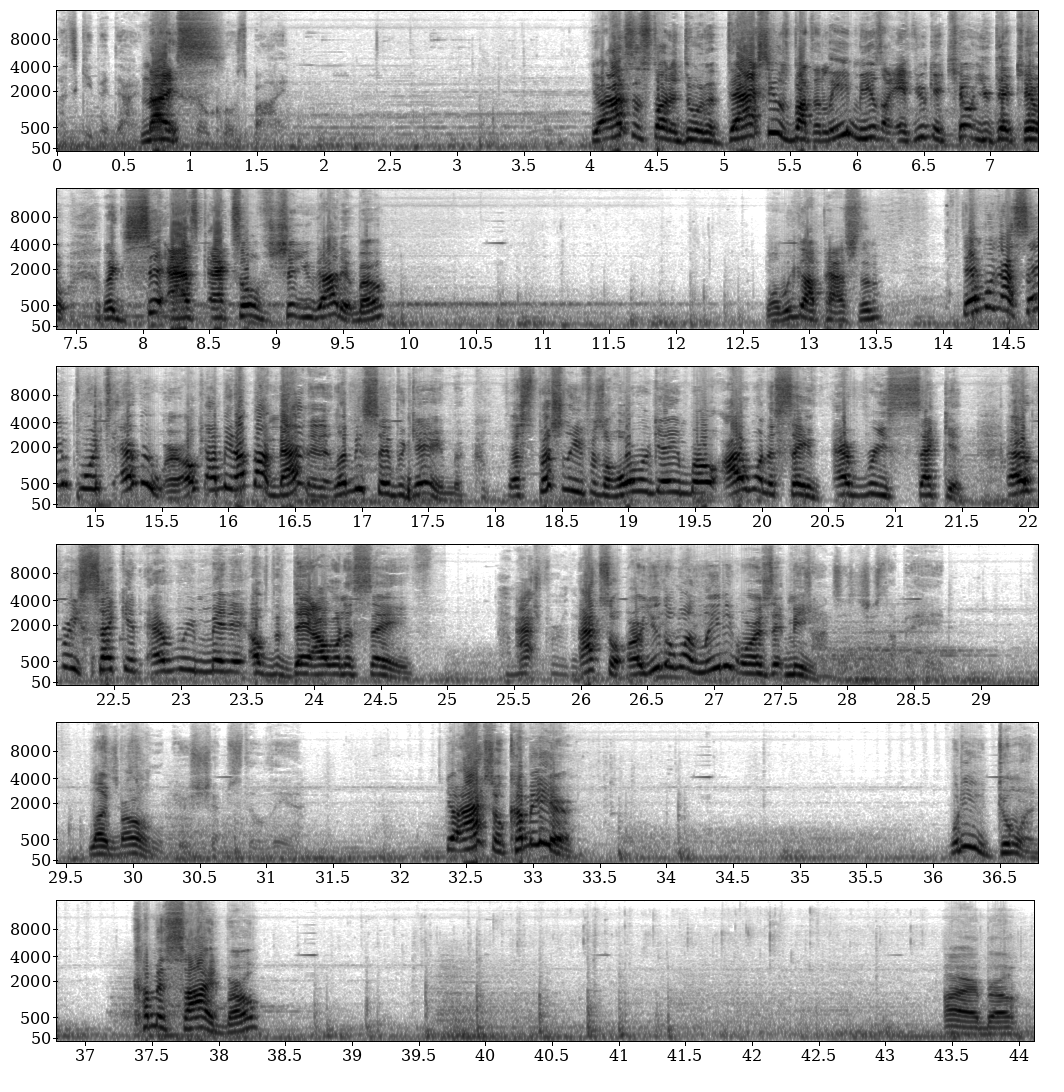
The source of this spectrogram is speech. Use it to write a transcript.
Let's keep it down. Nice. So close by. Yo, Axel started doing a dash. He was about to leave me. He was like, if you get killed, you get killed. Like, shit, ask Axel. Shit, you got it, bro. Well, we got past them. Then we got save points everywhere. Okay, I mean, I'm not mad at it. Let me save the game. Especially if it's a horror game, bro. I want to save every second. Every second, every minute of the day, I want to save. How much A- further? Axel, are you the one leading or is it me? It's just up ahead. Like, bro. Your ship's still there. Yo, Axel, come in here. What are you doing? Come inside, bro. Alright, bro.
